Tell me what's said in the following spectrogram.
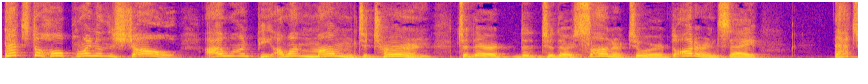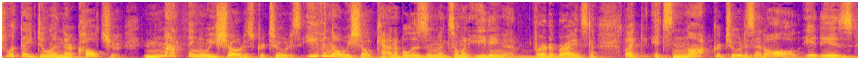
That's the whole point of the show. I want pe- I want mom to turn to their the, to their son or to her daughter and say, that's what they do in their culture. Nothing we showed is gratuitous. Even though we show cannibalism and someone eating a vertebrae and stuff, like it's not gratuitous at all. It is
